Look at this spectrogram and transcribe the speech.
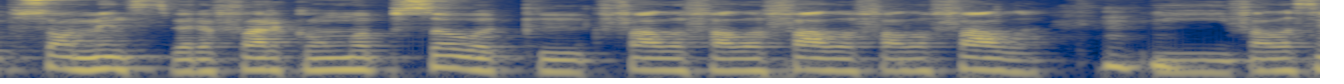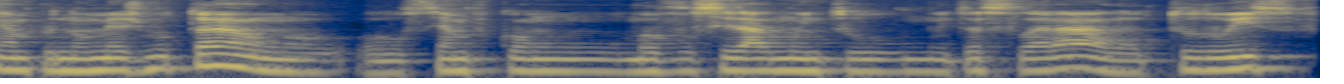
pessoalmente se estiver a falar com uma pessoa que, que fala, fala, fala, fala, fala uhum. e fala sempre no mesmo tom ou, ou, sempre com uma velocidade muito, muito acelerada, tudo isso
